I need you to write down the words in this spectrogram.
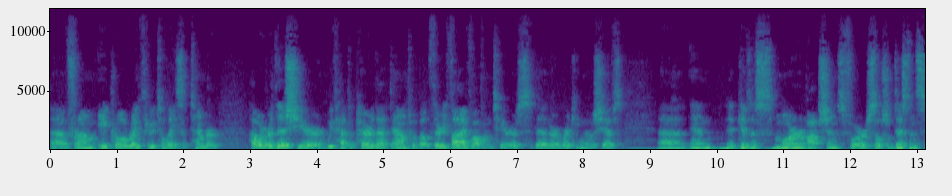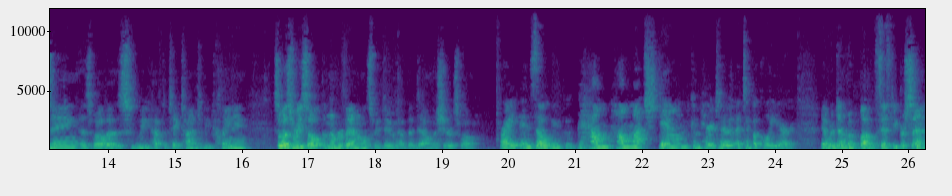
uh, from April right through to late September. However, this year we've had to pare that down to about 35 volunteers that are working those shifts. Uh, and it gives us more options for social distancing as well as we have to take time to be cleaning. So as a result, the number of animals we do have been down this year as well. Right, and so how, how much down compared to a typical year? Yeah, we're down about 50%,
